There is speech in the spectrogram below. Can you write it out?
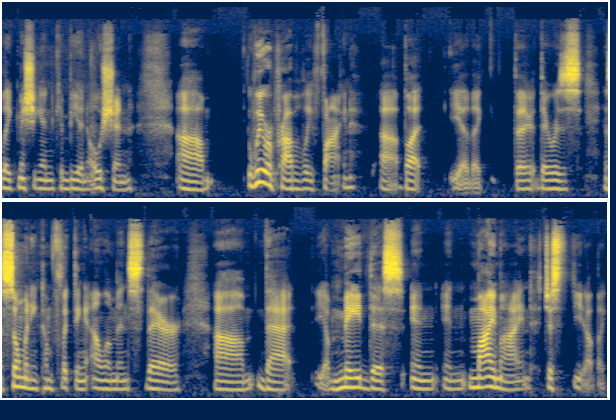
lake michigan can be an ocean. Um, we were probably fine uh, but yeah like the, there was so many conflicting elements there um, that you know, made this in in my mind just you know like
